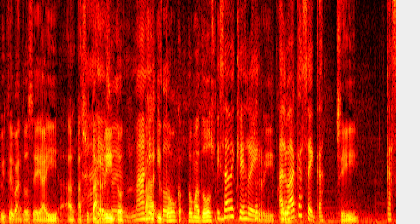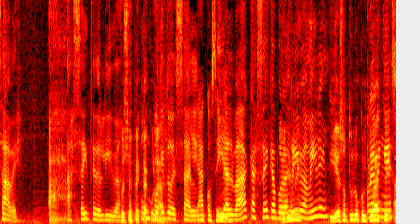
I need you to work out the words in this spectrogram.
Y usted va entonces ahí a, su tarrito. y toma, dos. ¿Y sabes qué es rey? Albahaca seca. Sí. Casabe. Ah. aceite de oliva, eso es espectacular. un poquito de sal y albahaca seca por arriba, miren. Y eso tú lo cultivaste eso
